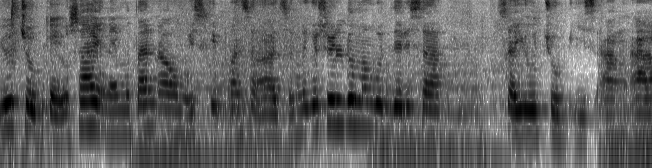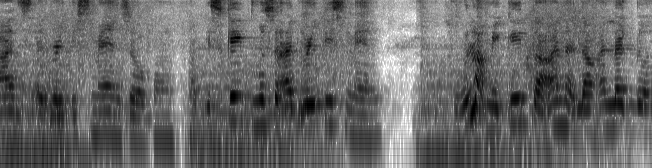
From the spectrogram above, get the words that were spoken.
YouTube. Kay usahay na mo tanaw mo skip man sa ads. Ang nagasweldo man gud dere sa sa YouTube is ang ads advertisement. So kung mag-escape mo sa advertisement so wala may kita ana lang. Unlike doon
